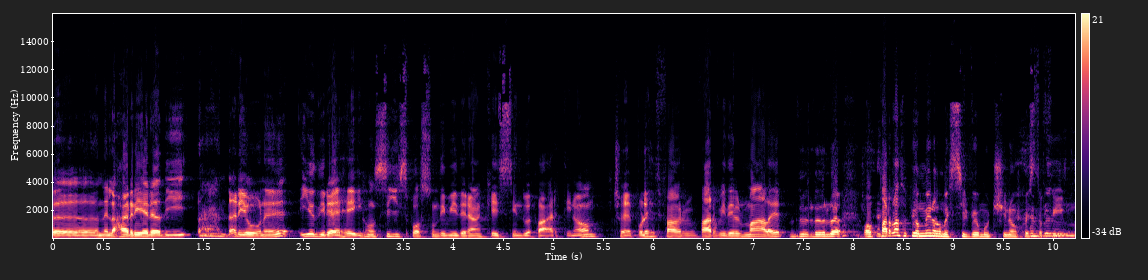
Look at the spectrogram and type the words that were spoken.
eh, nella carriera di Darione, io direi che i consigli si possono dividere anche essi in due parti, no? Cioè, volete far, farvi del male? Ho parlato più o meno come Silvio Muccino in questo film.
